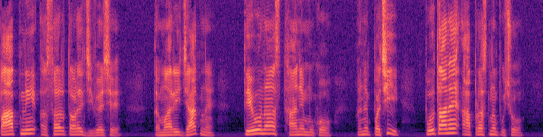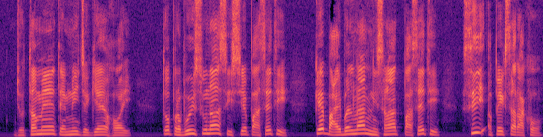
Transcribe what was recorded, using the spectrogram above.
પાપની અસર તળે જીવે છે. તમારી જાતને તેઓના સ્થાને મૂકો. અને પછી પોતાને આ પ્રશ્ન પૂછો, જો તમે તેમની જગ્યાએ હોય, તો પ્રભુ ઈસુના શિષ્ય પાસેથી કે બાઇબલના નિષ્ણાત પાસેથી શી અપેક્ષા રાખો?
